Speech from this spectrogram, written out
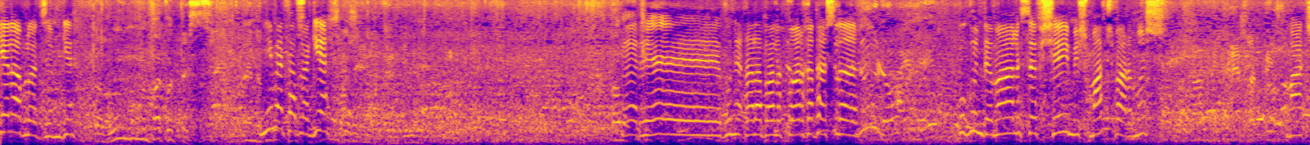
Gel ablacığım gel. Nimet abla gel. Ee, bu ne kalabalık bu arkadaşlar. Bugün de maalesef şeymiş maç varmış. Maç.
